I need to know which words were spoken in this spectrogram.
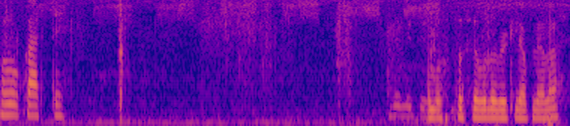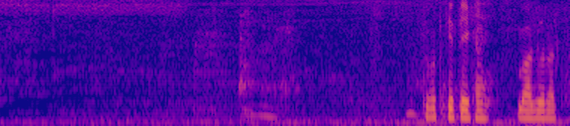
हो काढते. मस्त सेवलं भेटली आपल्याला. ते बघ तिथे काय बाजूलाच.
